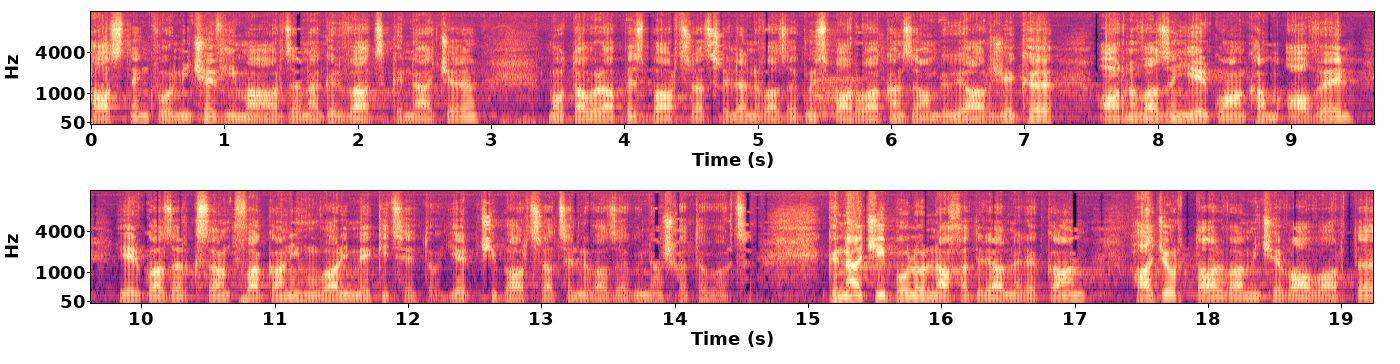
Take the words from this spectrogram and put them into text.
փաստենք, որ մինչեւ հիմա արձանագրված գնաճը մոտավորապես բարձրացրել է նվազագույն սպառողական զամբյուղի արժեքը առնվազն 2 անգամ ավել 2020 թվականի հունվարի 1-ից հետո, երբ չի բարձրացել նվազագույն աշխատավարձը։ Գնաճի բոլոր նախադրյալները կան, հաջորդ տարվա միջև ավարտը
